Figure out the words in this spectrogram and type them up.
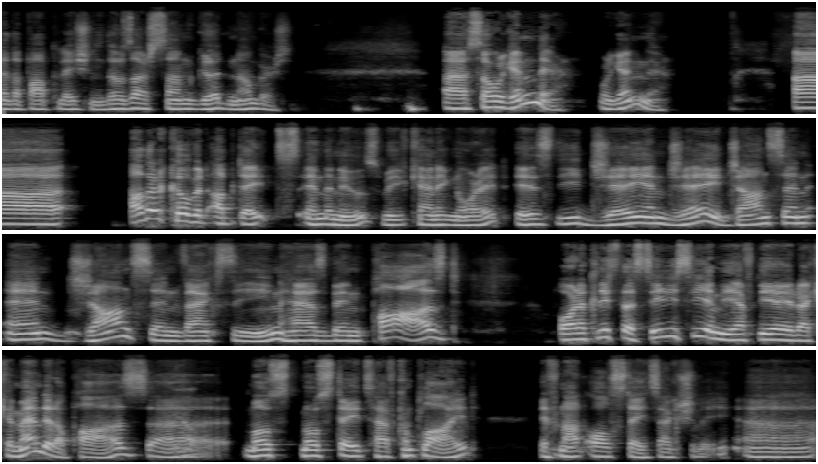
of the population. Those are some good numbers. Uh, so we're getting there. We're getting there. Uh, other COVID updates in the news, we can't ignore it, is the J and J Johnson and Johnson vaccine has been paused, or at least the CDC and the FDA recommended a pause. Uh, Most most states have complied, if not all states actually. Uh,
